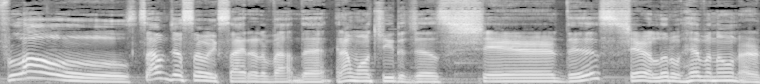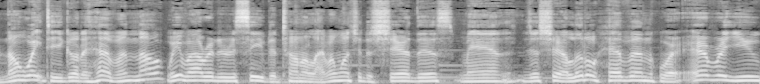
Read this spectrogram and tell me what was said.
flows. So I'm just so excited about that. And I want you to just share this, share a little heaven on earth. Don't wait till you go to heaven. No, we've already received eternal life. I want you to share this, man. Just share a little heaven wherever you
